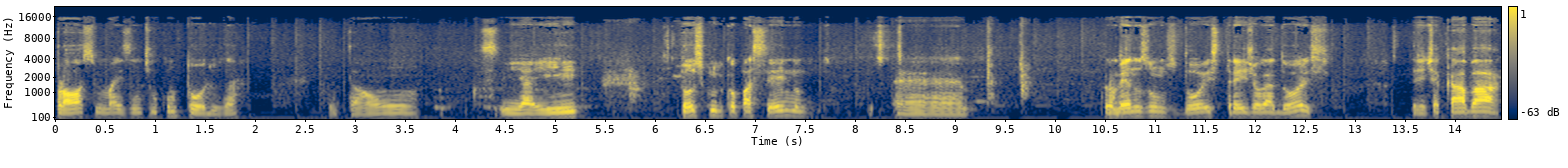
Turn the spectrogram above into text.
próximo, mais íntimo com todos, né? Então, e aí todos os clubes que eu passei, no, é, pelo menos uns dois, três jogadores, a gente acaba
